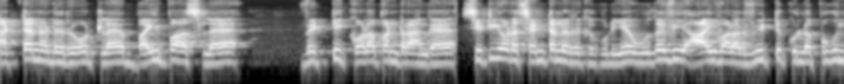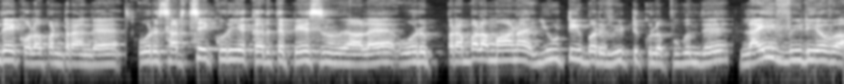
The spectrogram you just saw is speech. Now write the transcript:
நட்ட நடு ரோட்ல பைபாஸ்ல வெட்டி கொலை பண்றாங்க. சிட்டியோட சென்டர்ல இருக்கக்கூடிய உதவி ஆய்வாளர் வீட்டுக்குள்ள புகுந்தே கொலை பண்றாங்க. ஒரு சர்ச்சைக்குரிய கருத்தை பேசுனதால ஒரு பிரபலமான யூடியூபர் வீட்டுக்குள்ள புகுந்து லைவ் வீடியோவை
